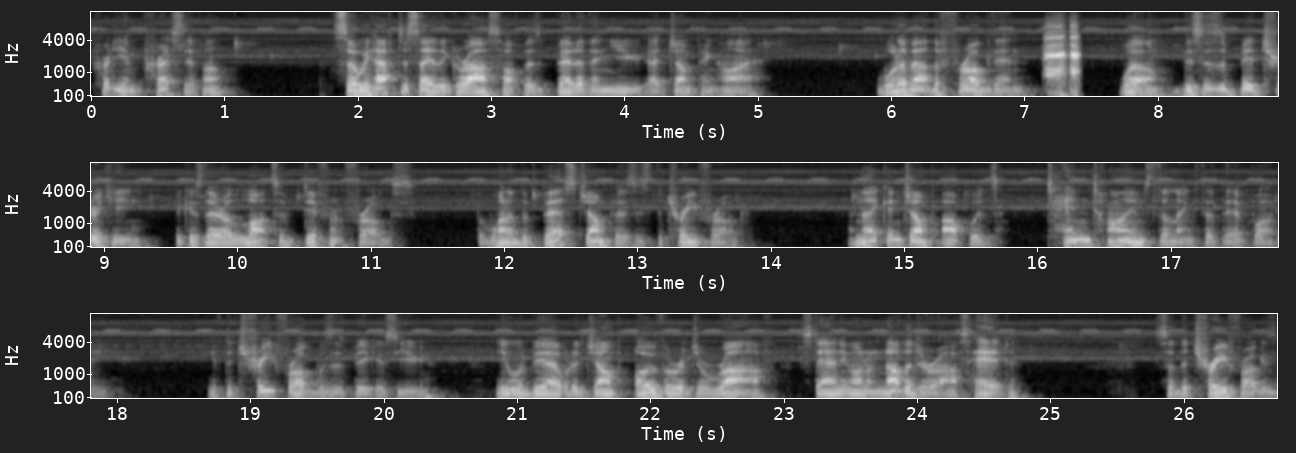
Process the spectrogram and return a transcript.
Pretty impressive, huh? So we have to say the grasshopper's better than you at jumping high. What about the frog then? Well, this is a bit tricky because there are lots of different frogs, but one of the best jumpers is the tree frog, and they can jump upwards 10 times the length of their body. If the tree frog was as big as you, it would be able to jump over a giraffe standing on another giraffe's head. So the tree frog is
